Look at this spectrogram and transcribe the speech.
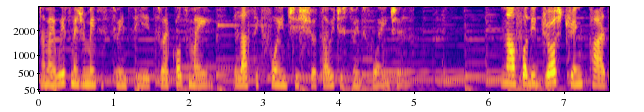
Now my waist measurement is 28, so I cut my elastic 4 inches shorter, which is 24 inches now for the drawstring part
